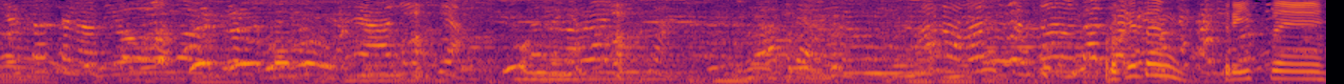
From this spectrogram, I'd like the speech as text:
y esta se la dio Alicia. La señora Alicia. Gracias. ¿Por qué tan triste?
